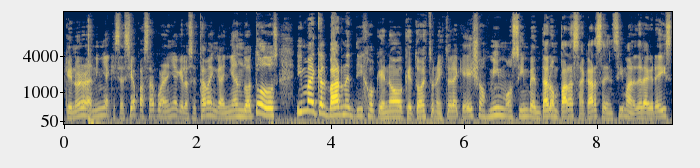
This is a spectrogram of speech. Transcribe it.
que no era una niña que se hacía pasar por una niña que los estaba engañando a todos. Y Michael Barnett dijo que no, que todo esto es una historia que ellos mismos inventaron para sacarse de encima a Natalia Grace,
